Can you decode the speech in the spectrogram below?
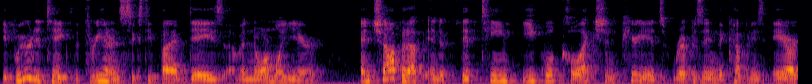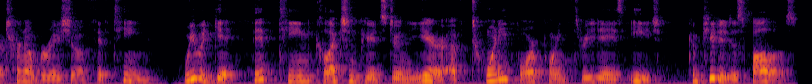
If we were to take the 365 days of a normal year and chop it up into 15 equal collection periods representing the company's AR turnover ratio of 15, we would get 15 collection periods during the year of 24.3 days each, computed as follows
